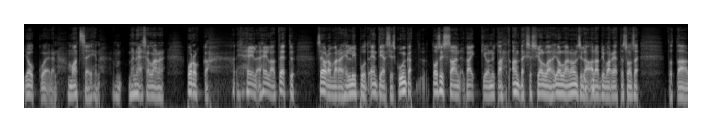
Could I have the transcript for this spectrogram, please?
joukkueiden matseihin menee sellainen porukka, heillä, heillä on tehty seuranväreihin liput. En tiedä siis kuinka tosissaan kaikki on nyt, anteeksi jos jollain, jollain on sillä aladivari, että se on se tota,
